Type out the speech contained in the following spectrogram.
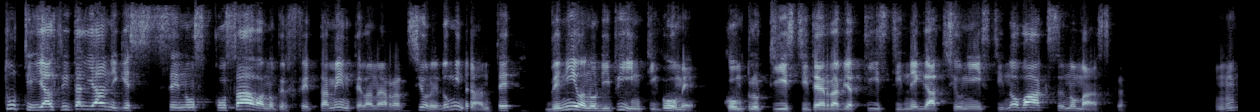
tutti gli altri italiani che se non sposavano perfettamente la narrazione dominante venivano dipinti come complottisti, terrapiattisti, negazionisti, no vax, no mask. Mm?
